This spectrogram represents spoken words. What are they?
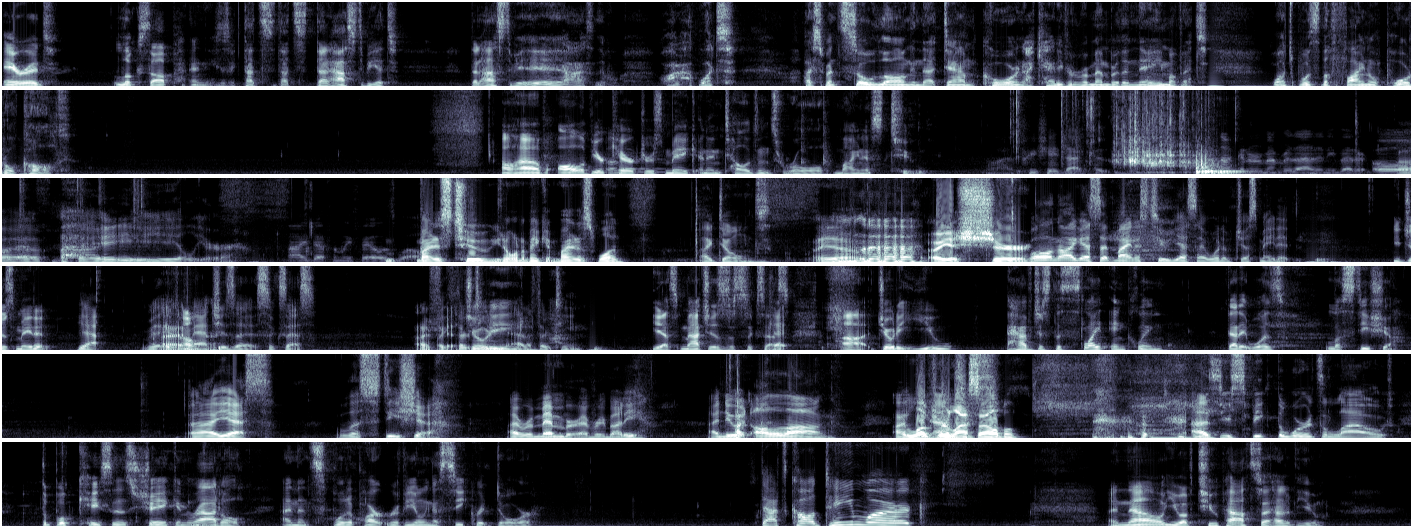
Erod looks up and he's like, "That's that's that has to be it. That has to be it. What? what? I spent so long in that damn core and I can't even remember the name of it. What was the final portal called?" I'll have all of your characters make an intelligence roll minus two. Oh, I appreciate that because I'm not gonna remember that any better. Oh, Uh, that's, failure. I definitely fail as well. Minus two? You don't want to make it minus one? I don't. Yeah. Are you sure? Well, no, I guess at minus two, yes, I would have just made it. You just made it. Yeah. If a oh. match is a success. I Like failed. 13 Jody- out of 13. Yes, match is a success. Uh, Jody, you have just the slight inkling that it was Lastitia. Uh, yes. Lestitia. I remember everybody. I knew it all along. I loved her last you- album. As you speak the words aloud, the bookcases shake and rattle and then split apart, revealing a secret door. That's called teamwork. And now you have two paths ahead of you.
